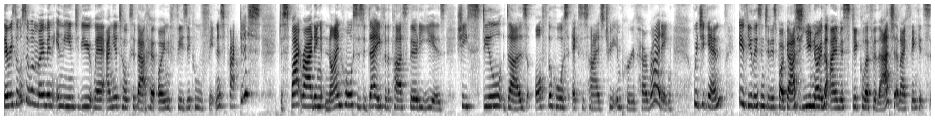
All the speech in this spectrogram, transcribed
There is also a moment in the interview where Anja talks about her own physical fitness practice. Despite riding nine horses a day for the past 30 years, she still does off the horse exercise to improve her riding, which again, if you listen to this podcast, you know that I'm a stickler for that. And I think it's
